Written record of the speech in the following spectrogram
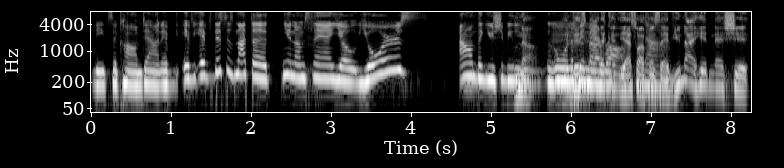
need to calm down. If if if this is not the, you know, what I'm saying, yo, yours, I don't think you should be No. going up If it's in that a- raw. that's why I'm gonna say if you're not hitting that shit.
